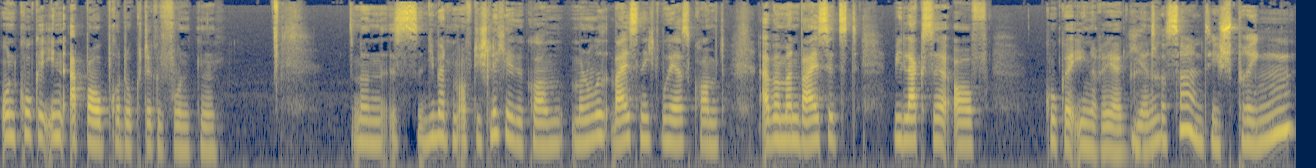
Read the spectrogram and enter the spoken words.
und Kokainabbauprodukte gefunden. Man ist niemandem auf die Schliche gekommen. Man weiß nicht, woher es kommt. Aber man weiß jetzt, wie Lachse auf Kokain reagieren. Interessant. Sie springen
